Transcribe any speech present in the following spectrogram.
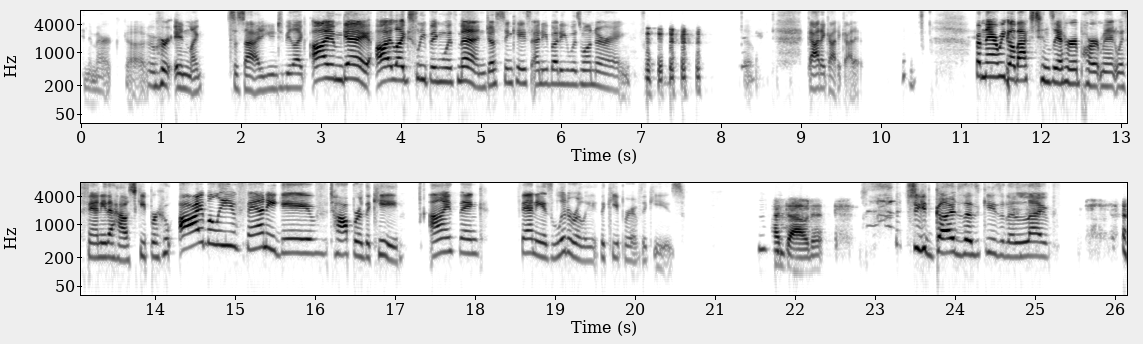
in America or in like society, you need to be like, I am gay. I like sleeping with men, just in case anybody was wondering. Got it, got it, got it. From there, we go back to Tinsley at her apartment with Fanny, the housekeeper, who I believe Fanny gave Topper the key. I think Fanny is literally the keeper of the keys. I doubt it. She guards those keys in her life.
